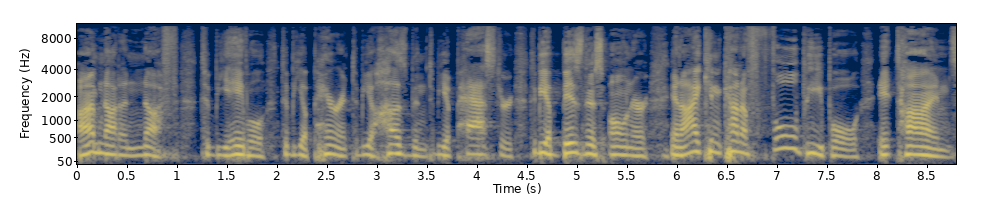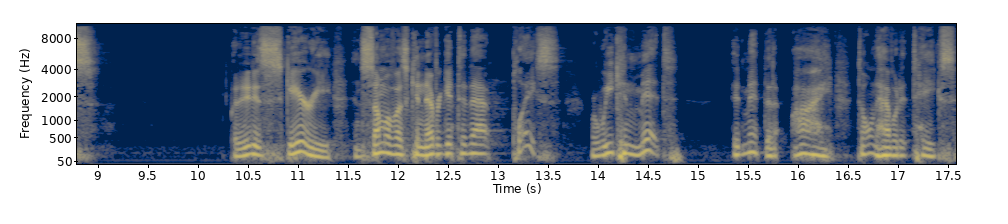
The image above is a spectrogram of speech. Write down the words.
I'm not enough to be able to be a parent, to be a husband, to be a pastor, to be a business owner. And I can kind of fool people at times. But it is scary. And some of us can never get to that place where we can admit, admit that I don't have what it takes.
